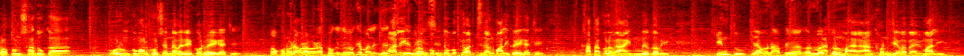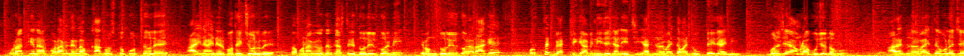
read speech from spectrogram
রতন সাধুকা অরুণ কুমার ঘোষের নামে রেকর্ড হয়ে গেছে। তখন ওরা ওরা প্রকৃতপক্ষে মালিক ওরা প্রকৃতপক্ষে অরিজিনাল মালিক হয়ে গেছে। খাতা কলমে আইন মোতাবেক। কিন্তু যেমন আপনিও এখন এখন এখন যেভাবে আমি মালিক ওরা কেনার পর আমি দেখলাম কাগজ তো করতে হলে আইন আইনের পথেই চলবে। তখন আমি ওদের কাছ থেকে দলিল করে নিই এবং দলিল করার আগে প্রত্যেক ব্যক্তিকে আমি নিজে জানিয়েছি। একজনের বাড়িতে আমার ঢুকতেই যায়নি বলেছে আমরা বুঝে নেব। আরেকজনের বাড়িতে বলেছে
